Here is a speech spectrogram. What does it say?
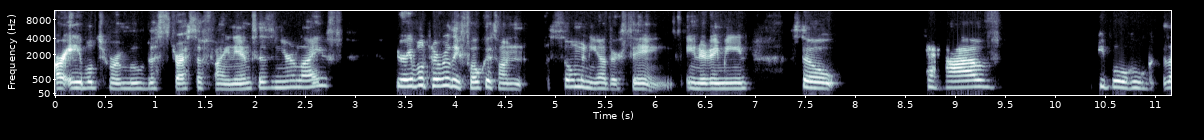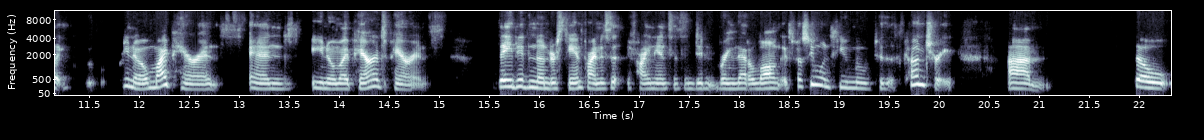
are able to remove the stress of finances in your life, you're able to really focus on so many other things. You know what I mean? So to have people who like you know my parents and you know my parents parents they didn't understand finances, finances and didn't bring that along especially once you move to this country um, so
